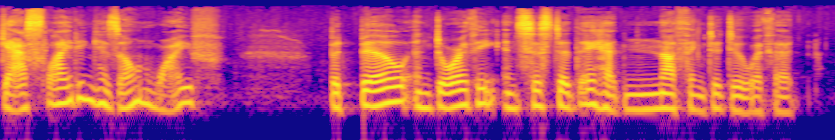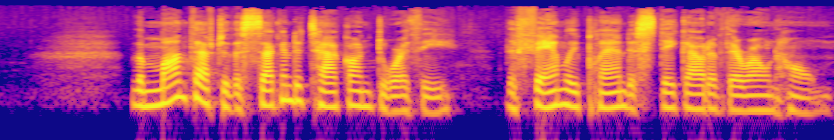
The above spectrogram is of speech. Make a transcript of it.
gaslighting his own wife? But Bill and Dorothy insisted they had nothing to do with it. The month after the second attack on Dorothy, the family planned a stake out of their own home.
